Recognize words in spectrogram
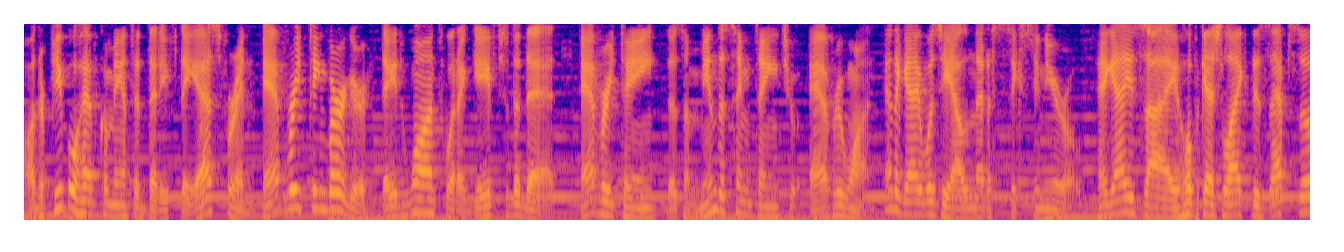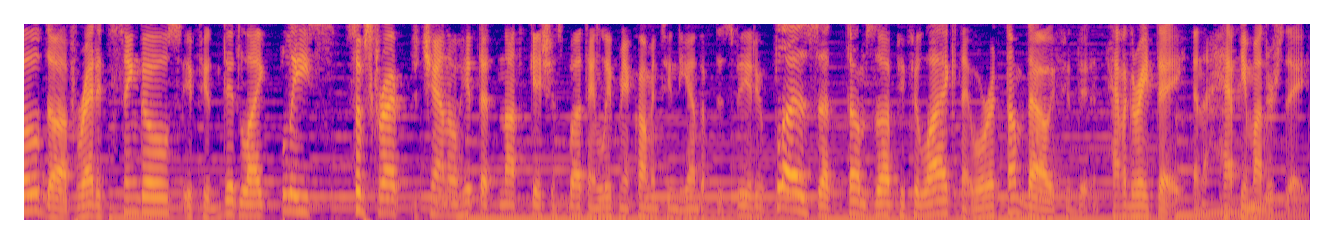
Other people have commented that if they asked for an everything burger, they'd want what I gave to the dad. Everything doesn't mean the same thing to everyone. And the guy was yelling at a 16 year old. Hey guys, I hope you guys liked this episode of Reddit Singles. If you did like, please subscribe to the channel, hit that notifications button, leave me a comment in the end of this video. Plus a thumbs up if you liked, or a thumb down if you didn't. Have a great day, and a happy Mother's Day.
